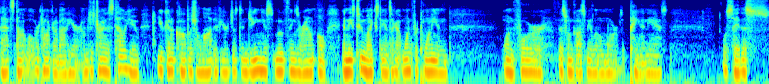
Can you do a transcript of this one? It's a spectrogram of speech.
That's not what we're talking about here. I'm just trying to tell you you can accomplish a lot if you're just ingenious move things around. Oh and these two mic stands I got one for 20 and one for this one cost me a little more. It was a pain in the ass. We'll say this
